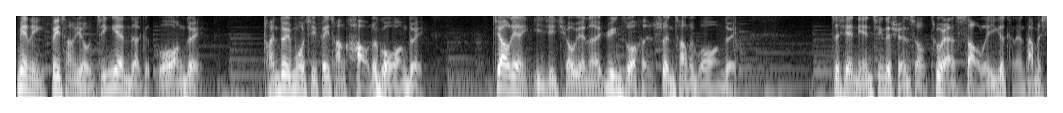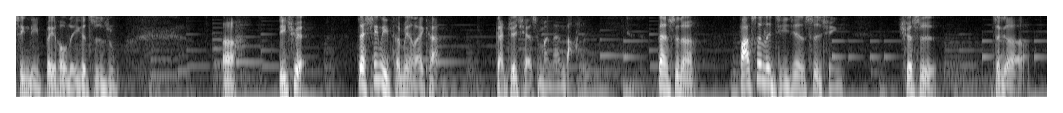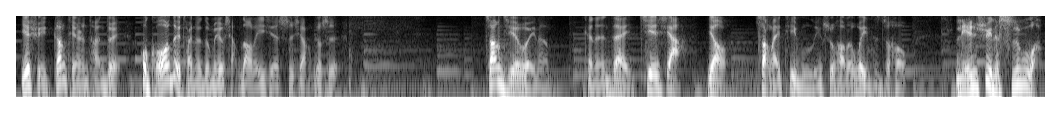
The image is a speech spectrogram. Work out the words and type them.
面临非常有经验的国王队，团队默契非常好的国王队，教练以及球员呢运作很顺畅的国王队，这些年轻的选手突然少了一个可能他们心理背后的一个支柱。呃，的确，在心理层面来看，感觉起来是蛮难打的。但是呢，发生了几件事情，却是这个也许钢铁人团队或国王队团队都没有想到的一些事项，就是张杰伟呢，可能在接下要上来替补林书豪的位置之后，连续的失误啊，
